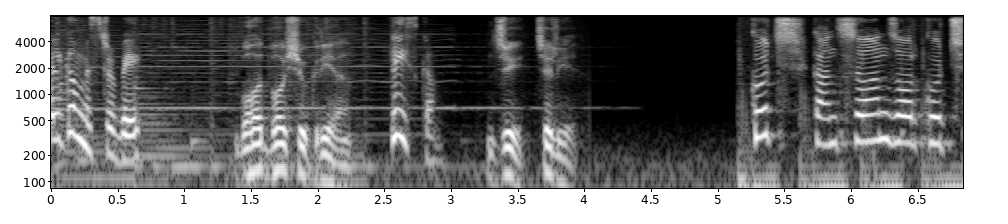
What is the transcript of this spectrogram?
वेलकम मिस्टर बेग बहुत बहुत शुक्रिया। प्लीज़ कम जी चलिए। कुछ कंसर्न्स और कुछ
